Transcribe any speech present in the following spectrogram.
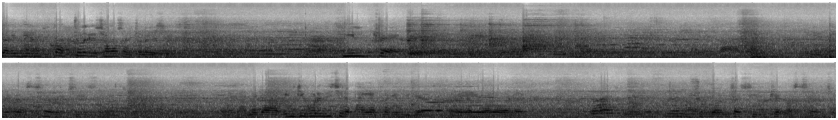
গাড়ি দিয়ে তার চলে গেছে সমস্যা চলে গেছে হিল ট্র্যাক আমি এটা এন্ট্রি করে দিচ্ছি ভাই আপনাকে এটা বড় অর্ডার দুশো পঞ্চাশ হিল ট্র্যাক আসছে আচ্ছা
